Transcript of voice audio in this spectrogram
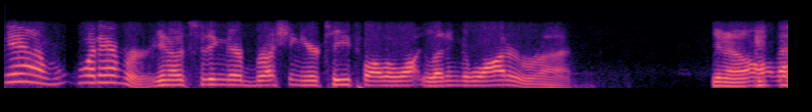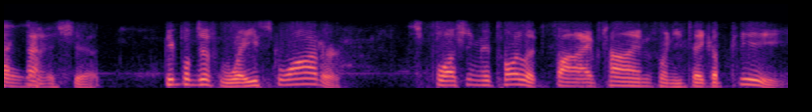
Yeah, whatever. You know, sitting there brushing your teeth while the wa- letting the water run. You know, all that kind of shit. People just waste water. Just flushing the toilet five times when you take a pee.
